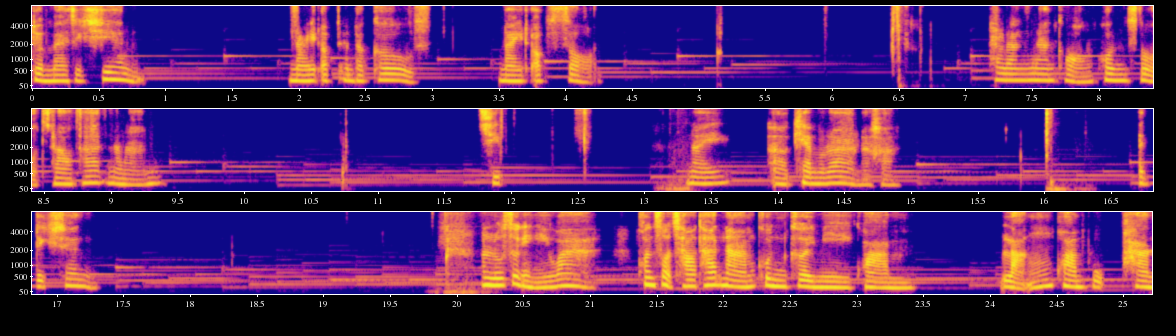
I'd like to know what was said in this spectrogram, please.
The Magician Knight of Pentacles Knight of Swords พลังงานของคนโสดชาวธาตุน้ำชิป Knight อ่า Camera นะคะ Addiction มันรู้สึกอย่างนี้ว่า คนโสดชาวธาตุน้ำ คุณเคยมีความ หลังความผูกพัน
